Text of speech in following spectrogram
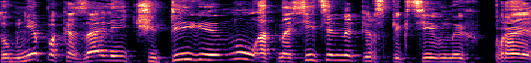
то мне показали 4, ну, относительно перспективных проекта.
